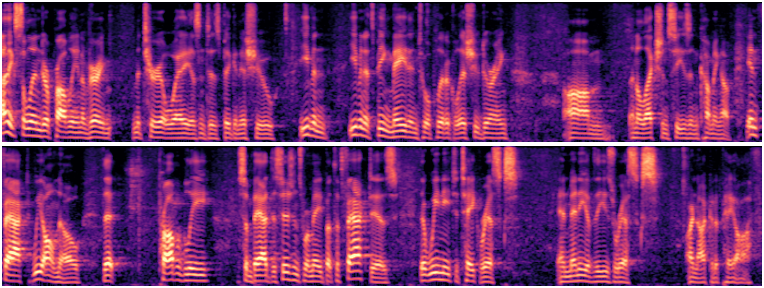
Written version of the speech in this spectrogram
I think Solyndra probably in a very material way isn't as big an issue. Even, even it's being made into a political issue during um, an election season coming up. In fact, we all know that probably some bad decisions were made, but the fact is that we need to take risks, and many of these risks are not going to pay off.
